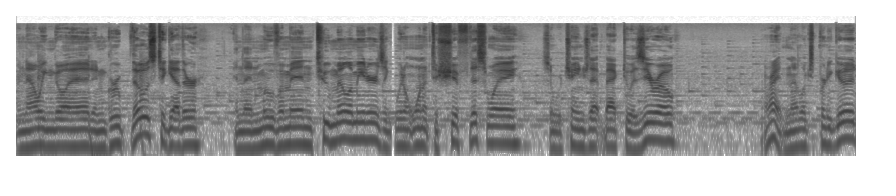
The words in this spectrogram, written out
And now we can go ahead and group those together and then move them in two millimeters. We don't want it to shift this way, so we'll change that back to a zero. All right, and that looks pretty good.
